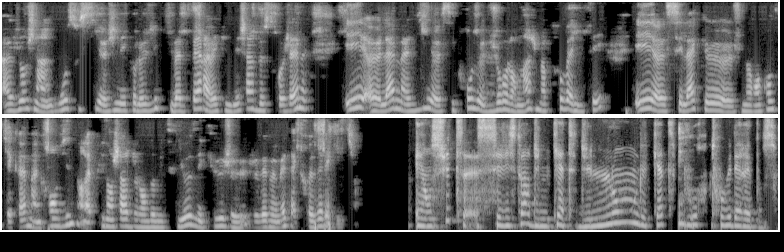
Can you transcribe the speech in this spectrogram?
un jour j'ai un gros souci euh, gynécologique qui va de pair avec une décharge d'œstrogène. Et euh, là, ma vie euh, s'écroule du jour au lendemain. Je me retrouve alitée. Et c'est là que je me rends compte qu'il y a quand même un grand vide dans la prise en charge de l'endométriose et que je vais me mettre à creuser la question. Et ensuite, c'est l'histoire d'une quête, d'une longue quête pour trouver des réponses.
